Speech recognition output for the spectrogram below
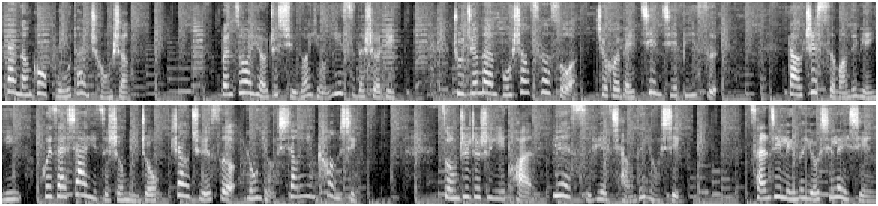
但能够不断重生。本作有着许多有意思的设定，主角们不上厕所就会被间接逼死，导致死亡的原因会在下一次生命中让角色拥有相应抗性。总之，这是一款越死越强的游戏。残疾灵的游戏类型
